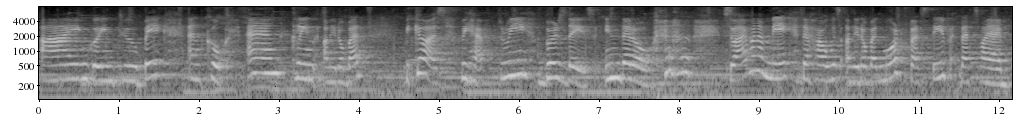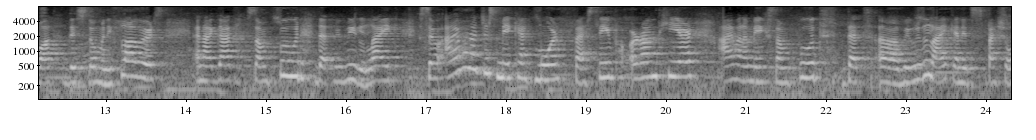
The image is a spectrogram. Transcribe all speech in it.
I'm going to bake and cook and clean a little bit because we have three birthdays in the row. So I want to make the house a little bit more festive. That's why I bought this so many flowers and I got some food that we really like. So I want to just make it more festive around here. I want to make some food that uh, we really like and it's special.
